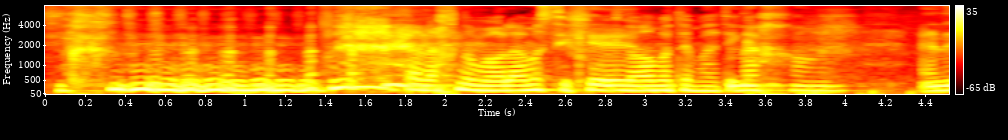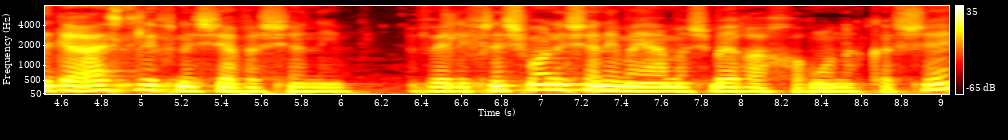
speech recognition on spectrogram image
אנחנו מעולם הספרות, לא המתמטיקה. נכון. אני התגרשתי לפני שבע שנים, ולפני שמונה שנים היה המשבר האחרון הקשה,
